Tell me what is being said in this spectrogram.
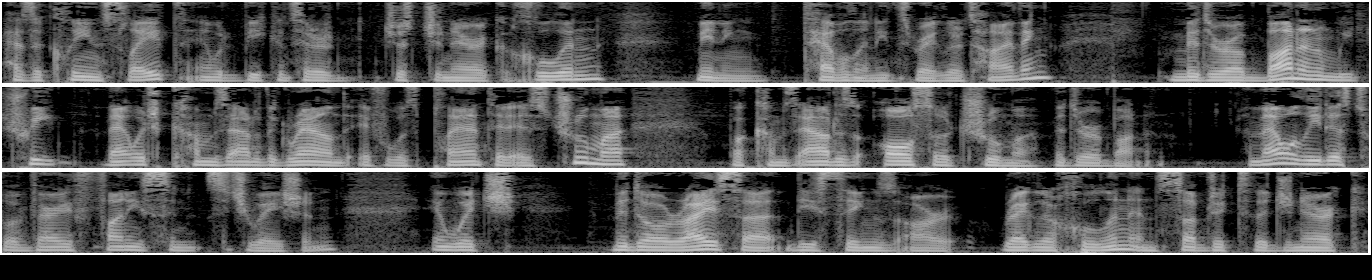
has a clean slate and would be considered just generic chulin, meaning tevel that needs regular tithing, midrabanan we treat that which comes out of the ground if it was planted as truma, what comes out is also truma midrabanan, and that will lead us to a very funny situation in which midoraisa, these things are regular chulin and subject to the generic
